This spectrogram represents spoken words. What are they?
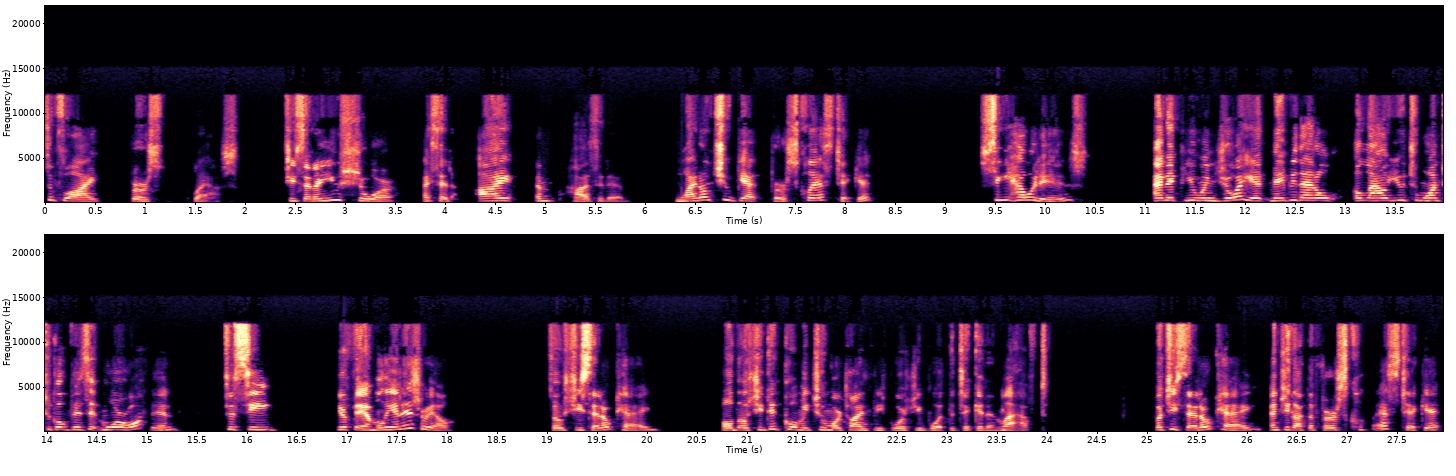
to fly first class. She said, Are you sure? I said, I am positive. Why don't you get first class ticket? See how it is. And if you enjoy it, maybe that'll allow you to want to go visit more often to see your family in Israel. So she said, okay. Although she did call me two more times before she bought the ticket and left. But she said, okay. And she got the first class ticket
